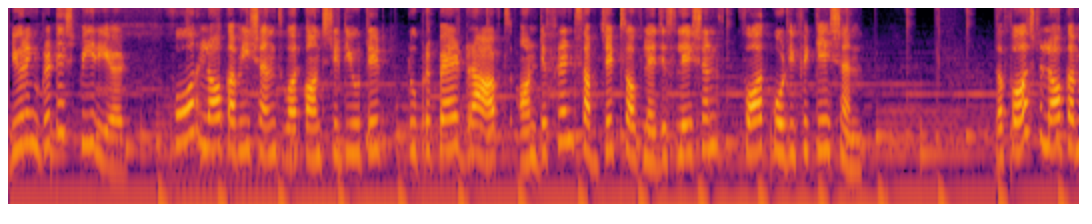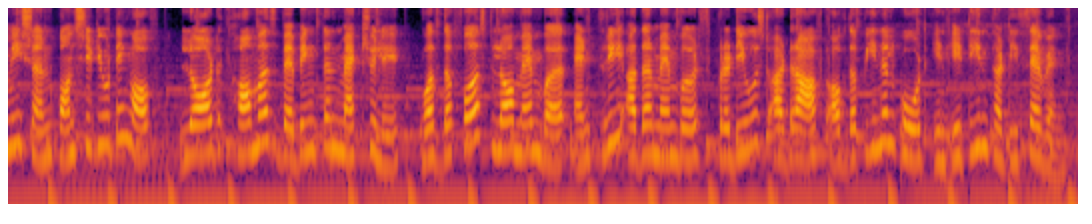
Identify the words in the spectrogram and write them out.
During British period, four law commissions were constituted to prepare drafts on different subjects of legislation for codification the first law commission constituting of Lord Thomas Babington Macaulay was the first law member and three other members produced a draft of the Penal Code in 1837.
